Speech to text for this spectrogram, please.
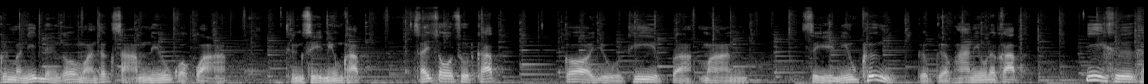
ขึ้นมานิดหนึ่งก็ประมาณสัก 3 นิ้วกว่าๆถึง 4 นิ้วครับไซส์โตสุดครับ ก็อยู่ที่ประมาณ 4 นิ้วครึ่งเกือบเกือบ5นิ้วนะครับ นี่คือข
